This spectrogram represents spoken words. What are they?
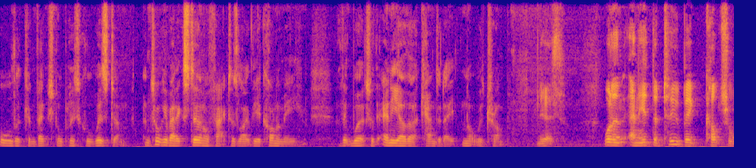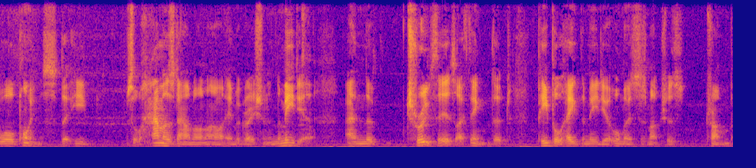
all the conventional political wisdom. And talking about external factors like the economy, I think works with any other candidate, not with Trump. Yes. Well, and, and the two big culture war points that he sort of hammers down on are immigration and the media. And the truth is, I think, that people hate the media almost as much as Trump,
